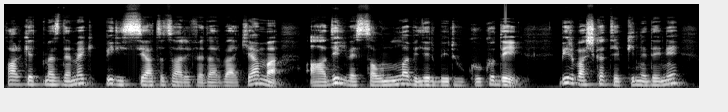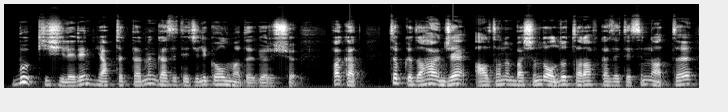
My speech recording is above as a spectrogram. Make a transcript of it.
Fark etmez demek bir hissiyatı tarif eder belki ama adil ve savunulabilir bir hukuku değil. Bir başka tepki nedeni bu kişilerin yaptıklarının gazetecilik olmadığı görüşü. Fakat tıpkı daha önce Altan'ın başında olduğu taraf gazetesinin attığı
